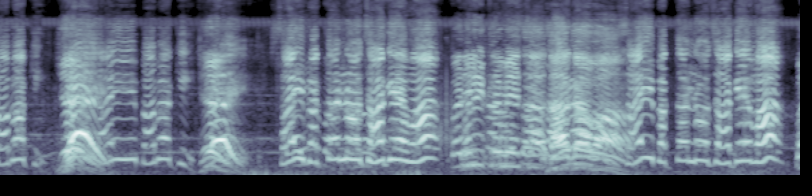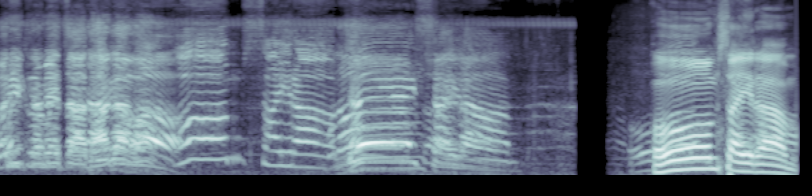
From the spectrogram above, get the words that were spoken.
बाबा की। जय. साई बाबा की। जय. साई भक्तांनो जागे व्हा। परिक्रमेचा धागा व्हा। साई भक्तांनो जागे व्हा। परिक्रमेचा धागा व्हा। ओम साईराम जय साईराम ओम साईराम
